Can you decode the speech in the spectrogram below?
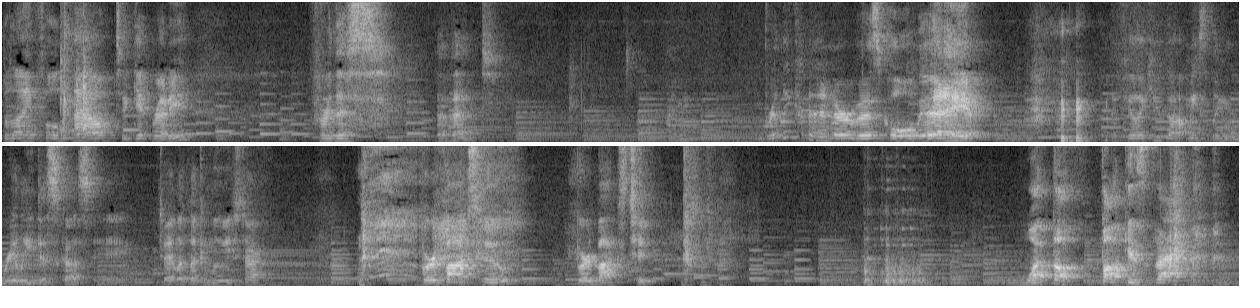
blindfold now to get ready for this event. Really kind of nervous, Colby. I feel like you got me something really disgusting. Do I look like a movie star? Bird Box who? Bird Box 2. what the fuck is that?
